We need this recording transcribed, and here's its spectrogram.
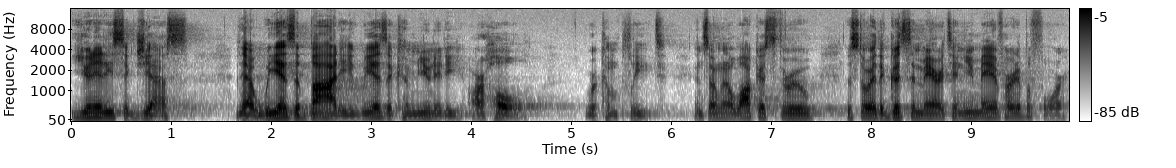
unity suggests that we as a body, we as a community are whole, we're complete. And so I'm gonna walk us through the story of the Good Samaritan. You may have heard it before.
